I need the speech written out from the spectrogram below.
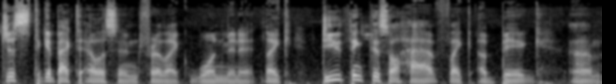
Just to get back to Ellison for like one minute, like, do you think this will have like a big? Um,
